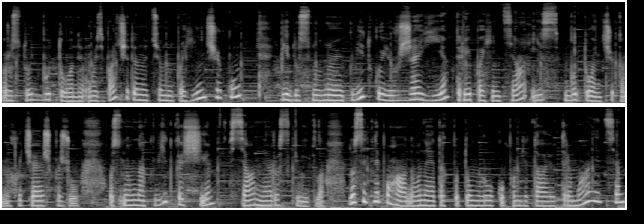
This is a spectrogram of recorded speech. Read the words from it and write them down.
ростуть бутони. Ось бачите, на цьому пагінчику під основною квіткою вже є три пагінця із бутончиками. Хоча я ж кажу, основна квітка ще вся не розквітла. Досить непогано, вона я так по тому року пам'ятаю, тримається.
